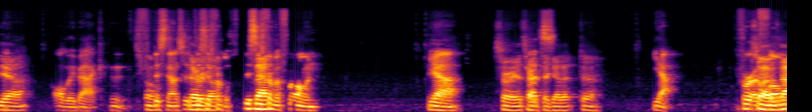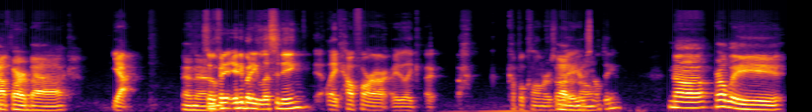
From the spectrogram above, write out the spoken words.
Yeah. all the way back. Oh, this now, so this is from a, this That- is from a phone. Yeah. Sorry, it's hard to get it to. Yeah. For So I was phone. that far back. yeah. And then So if anybody listening, like how far are, you like a, a couple kilometers away or something? no, probably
